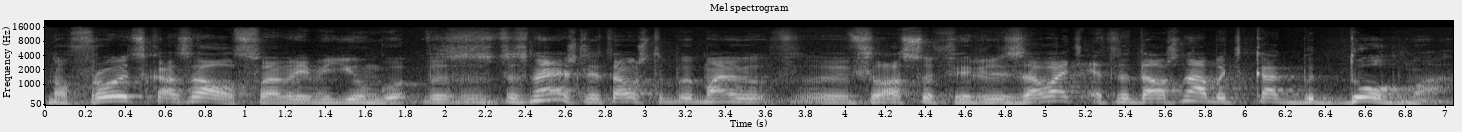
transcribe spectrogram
Но Фройд сказал в свое время Юнгу, ты знаешь, для того, чтобы мою философию реализовать, это должна быть как бы догма.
